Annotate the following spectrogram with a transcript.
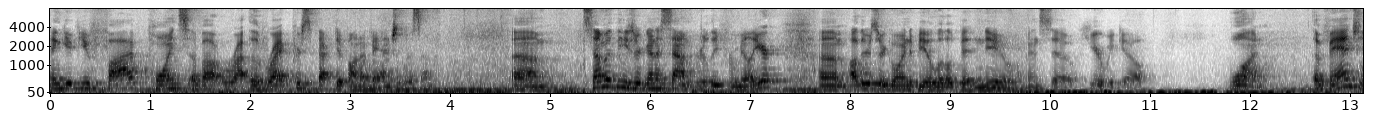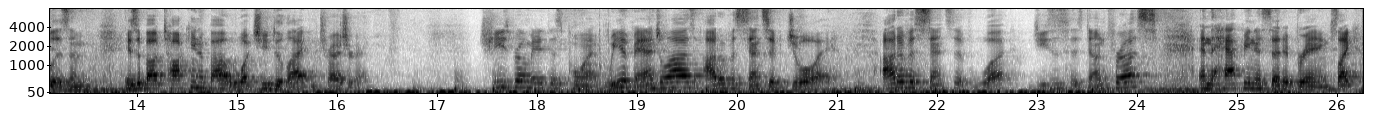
and give you five points about the right perspective on evangelism. Um, some of these are going to sound really familiar, um, others are going to be a little bit new. And so here we go. One, evangelism is about talking about what you delight and treasure in. Cheesebro made this point. We evangelize out of a sense of joy, out of a sense of what Jesus has done for us and the happiness that it brings. Like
